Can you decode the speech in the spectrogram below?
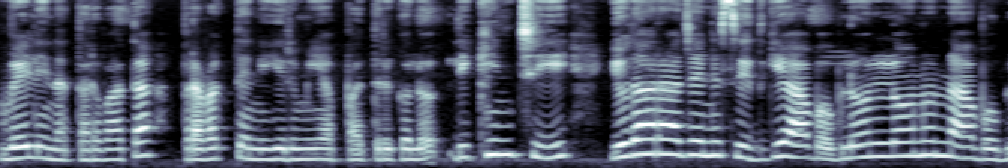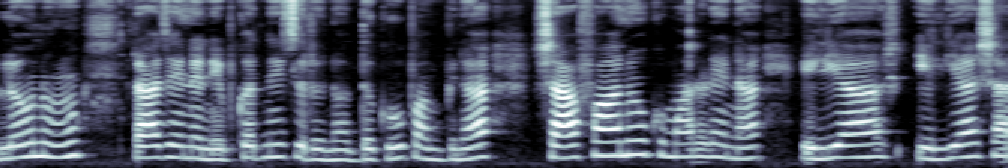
వెళ్ళిన తర్వాత ప్రవక్త నిర్మియా పత్రికలో లిఖించి యుధారాజైన సిద్గియా బొబ్లోన్లోనున్న బొబ్లోను రాజైన నిపుకద్నేశ్వరు నొద్దకు పంపిన షాఫాను కుమారుడైన ఎలియా ఎలియాషా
